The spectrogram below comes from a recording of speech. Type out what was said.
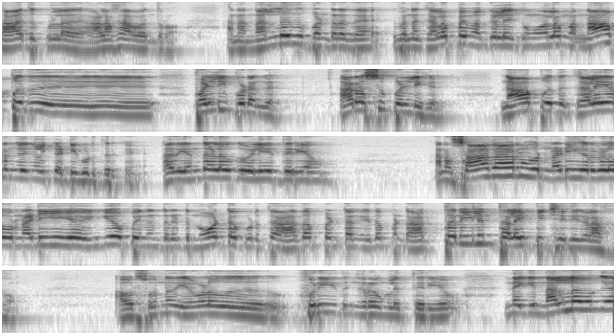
காதுக்குள்ளே அழகாக வந்துடும் ஆனால் நல்லது பண்ணுறத இப்போ நான் கலப்பை மக்களுக்கு மூலமாக நாற்பது பள்ளிக்கூடங்கள் அரசு பள்ளிகள் நாற்பது கலையரங்கங்கள் கட்டி கொடுத்துருக்கேன். அது எந்த அளவுக்கு வெளியே தெரியும்? ஆனால் சாதாரண ஒரு நடிகர்களோ ஒரு நடிகையோ எங்கேயோ போய் நின்று ரெண்டு நோட்டை கொடுத்து அதை பண்ணிட்டாங்க இதை பண்ணிட்டாங்க அத்தனையிலும் தலைப்புச் செய்திகளாகும். அவர் சொன்னது எவ்வளவு புரியுதுங்கிறவங்களுக்கு தெரியும். இன்னைக்கு நல்லவங்க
